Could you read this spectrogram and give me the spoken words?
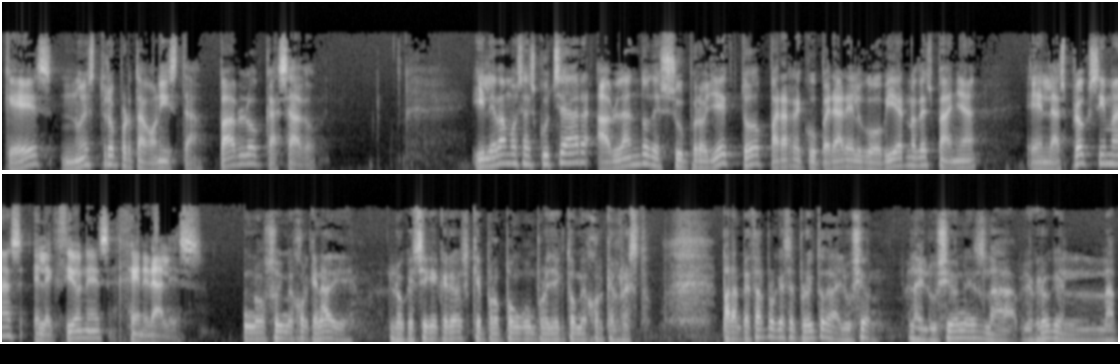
que es nuestro protagonista, Pablo Casado. Y le vamos a escuchar hablando de su proyecto para recuperar el gobierno de España en las próximas elecciones generales. No soy mejor que nadie. Lo que sí que creo es que propongo un proyecto mejor que el resto. Para empezar, porque es el proyecto de la ilusión la ilusión es la, yo creo que la,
